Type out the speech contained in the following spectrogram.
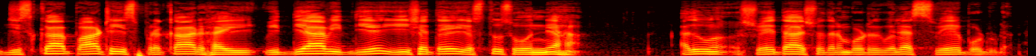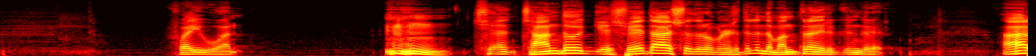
जिसका पाठ इस प्रकार है विद्या विद्ये ईशते यस्तु सोन्य அதுவும் ஸ்வேதாஸ்வதரம் போடுறதுக்கு பதில் ஸ்வே போட்டுவிட ஃபைவ் ஒன் சாந்தோக்கிய ஸ்வேதாஸ்வதர உபனிஷத்தில் இந்த மந்திரம் இருக்குங்கிறார் ஆக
